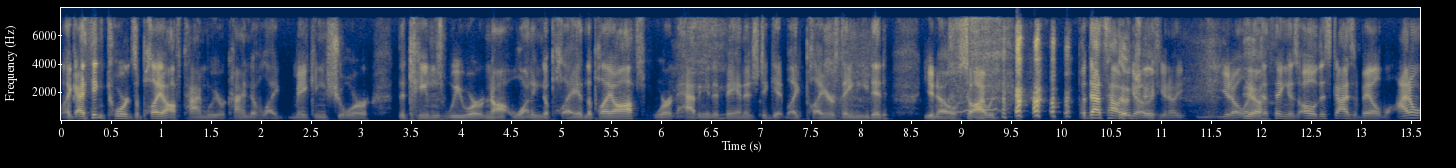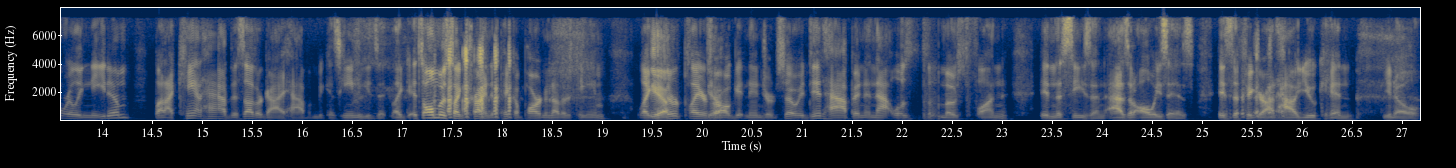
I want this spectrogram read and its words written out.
Like, I think towards the playoff time, we were kind of like making sure the teams we were not wanting to play in the playoffs weren't having an advantage to get like players they needed, you know. So I would, but that's how it Okay. goes, you know. You, you know, like Yeah. the thing is, oh, this guy's available. I don't really need him, but I can't have this other guy have him because he needs it. Like it's almost like trying to pick apart another team. Like Yeah, their players yeah. are all getting injured. So it did happen, and that was the most fun in the season, as it always is, is to figure out how you can, you know,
